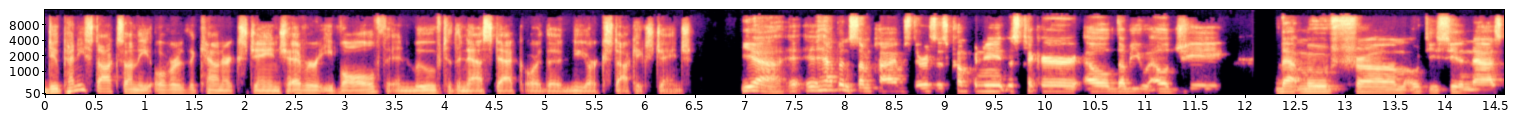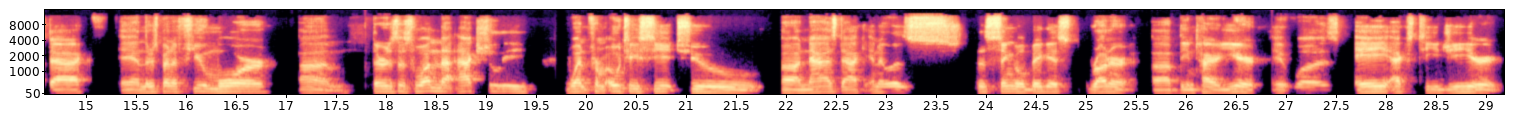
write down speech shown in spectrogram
Do penny stocks on the over the counter exchange ever evolve and move to the NASDAQ or the New York Stock Exchange? Yeah, it, it happens sometimes. There's this company, this ticker LWLG, that moved from OTC to NASDAQ. And there's been a few more. Um, there's this one that actually went from OTC to uh, NASDAQ, and it was the single biggest runner of the entire year. It was AXTG or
